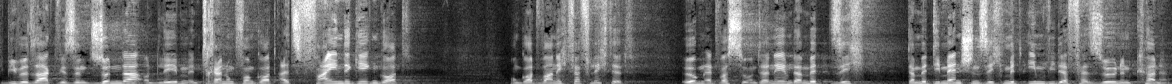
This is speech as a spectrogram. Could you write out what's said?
Die Bibel sagt, wir sind Sünder und leben in Trennung von Gott als Feinde gegen Gott. Und Gott war nicht verpflichtet, irgendetwas zu unternehmen, damit, sich, damit die Menschen sich mit ihm wieder versöhnen können.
